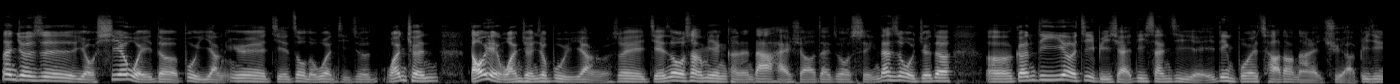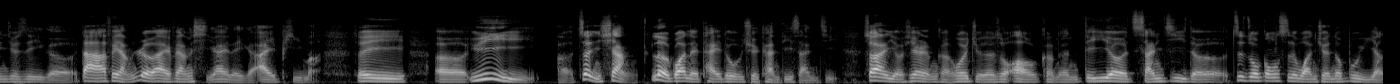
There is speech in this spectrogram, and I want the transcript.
那就是有些微的不一样，因为节奏的问题，就是完全导演完全就不一样了，所以节奏上面可能大家还需要再做适应。但是我觉得，呃，跟第一、二季比起来，第三季也一定不会差到哪里去啊，毕竟就是一个大家非常热爱、非常喜爱的一个 IP 嘛，所以呃，予以。呃，正向乐观的态度去看第三季，虽然有些人可能会觉得说，哦，可能第一、二、三季的制作公司完全都不一样。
